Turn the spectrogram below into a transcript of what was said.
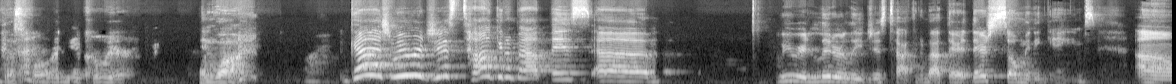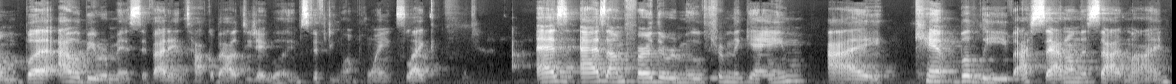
thus far in your career and why? Gosh, we were just talking about this. Um, we were literally just talking about there. There's so many games. Um, but I would be remiss if I didn't talk about DJ Williams, 51 points. Like as as I'm further removed from the game, I can't believe I sat on the sideline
